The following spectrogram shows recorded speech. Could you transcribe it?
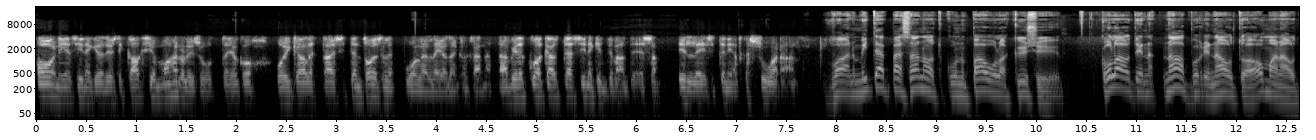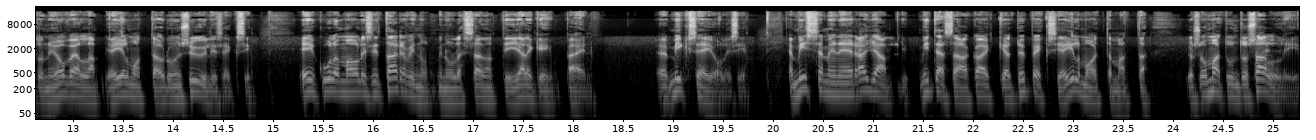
On, ja siinäkin on tietysti kaksi mahdollisuutta, joko oikealle tai sitten toiselle puolelle, joten kannattaa vilkkua käyttää siinäkin tilanteessa, ellei sitten jatka suoraan. Vaan mitäpä sanot, kun Paula kysyy? Kolautin naapurin autoa oman autoni ovella ja ilmoittauduin syylliseksi. Ei kuulemma olisi tarvinnut, minulle sanottiin jälkeenpäin. Miksei olisi? Ja missä menee raja, mitä saa kaikkea töpeksiä ilmoittamatta, jos oma tunto sallii?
